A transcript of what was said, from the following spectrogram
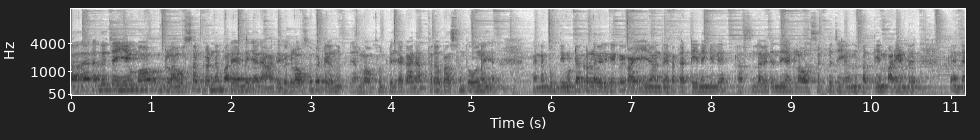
സാധാരണ ഇത് ചെയ്യുമ്പോൾ ഗ്ലൗസ് ഒക്കെ ഉണ്ട് പറയേണ്ടത് ഞാൻ ആദ്യമൊക്കെ ഗ്ലൗസ് ഒക്കെ ഇട്ടിരുന്നു. ഞാൻ ഗ്ലൗസ് ഇട്ടില്ല. കാരണം അത്ര പ്രശ്നം തോന്നുന്നില്ല. അങ്ങനെ ബുദ്ധിമുട്ടൊക്കെ ഉള്ളവർക്ക് കയ്യിനോ എന്തൊക്കെ തട്ടിയില്ലെങ്കിൽ പ്രശ്നമുള്ളവർ എന്ത് ഞാൻ ഗ്ലൗസ് ഒക്കെ ഇട്ട് ചെയ്യണമെന്ന് പത്തിയും പറയുന്നുണ്ട് എന്റെ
